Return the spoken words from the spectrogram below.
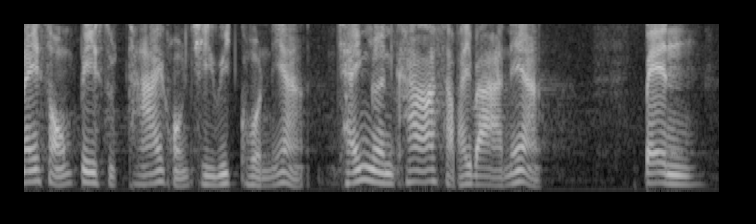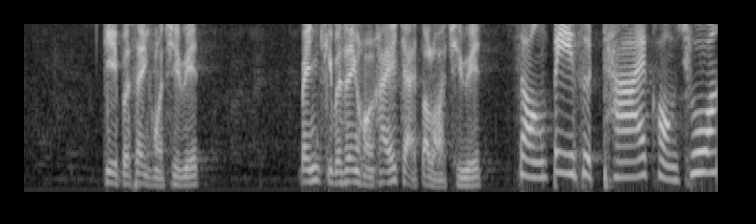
ใน 2 ปีสุดท้ายของชีวิตคนเนี่ยใช้เงินค่ารักษาพยาบาลเนี่ยเป็นกี่เปอร์เซ็นต์ของชีวิต เป็นกี่เปอร์เซ็นต์ของค่าใช้จ่ายตลอดชีวิต 2 ปีสุดท้ายของช่วง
